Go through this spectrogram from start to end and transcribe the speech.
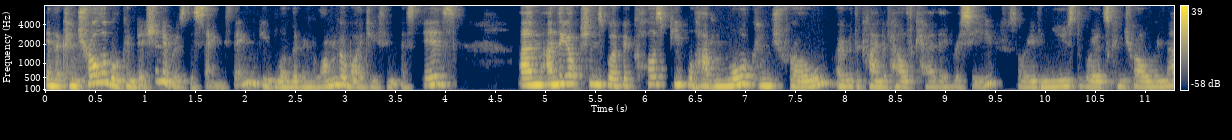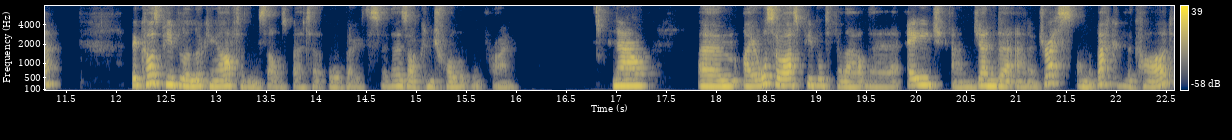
In the controllable condition, it was the same thing. People are living longer. Why do you think this is? Um, and the options were because people have more control over the kind of healthcare they receive. So I even used the words control in there. Because people are looking after themselves better or both. So those are controllable prime. Now, um, I also asked people to fill out their age and gender and address on the back of the card.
